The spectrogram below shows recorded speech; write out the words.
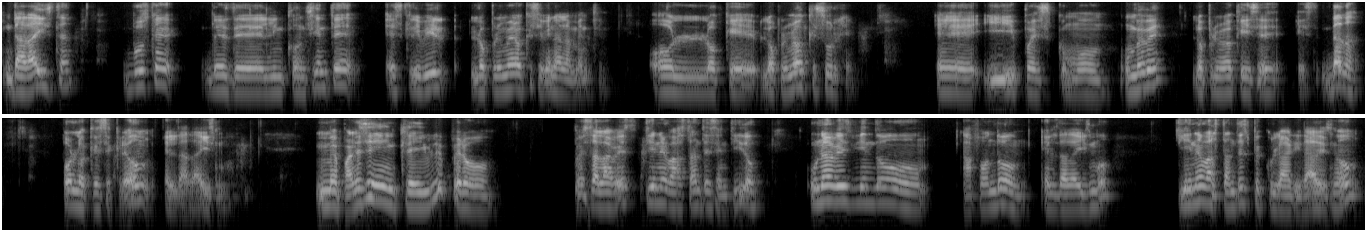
dadaísta busca desde el inconsciente escribir lo primero que se viene a la mente o lo, que, lo primero que surge. Eh, y pues como un bebé, lo primero que dice es dada, por lo que se creó el dadaísmo. Me parece increíble, pero pues a la vez tiene bastante sentido. Una vez viendo a fondo el dadaísmo, tiene bastantes peculiaridades, ¿no?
